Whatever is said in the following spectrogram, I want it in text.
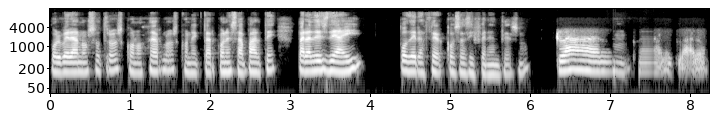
volver a nosotros, conocernos, conectar con esa parte, para desde ahí poder hacer cosas diferentes, ¿no? Claro, mm. claro, claro.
